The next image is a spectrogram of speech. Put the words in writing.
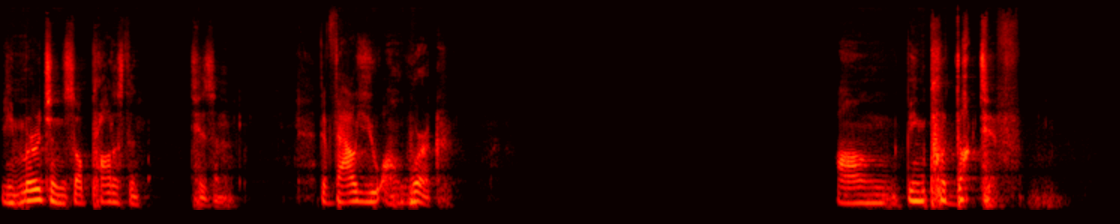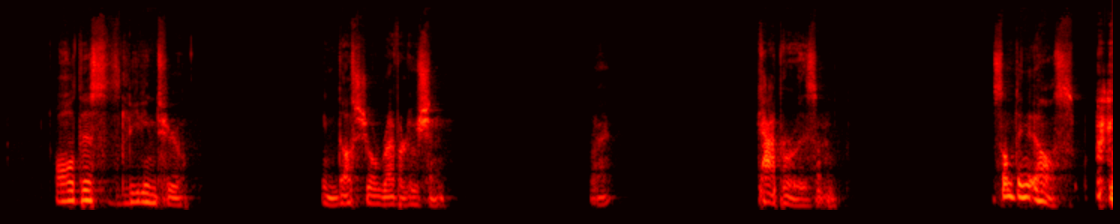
the emergence of Protestantism, the value on work, on being productive. All this is leading to industrial revolution, right? Capitalism. Something else.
